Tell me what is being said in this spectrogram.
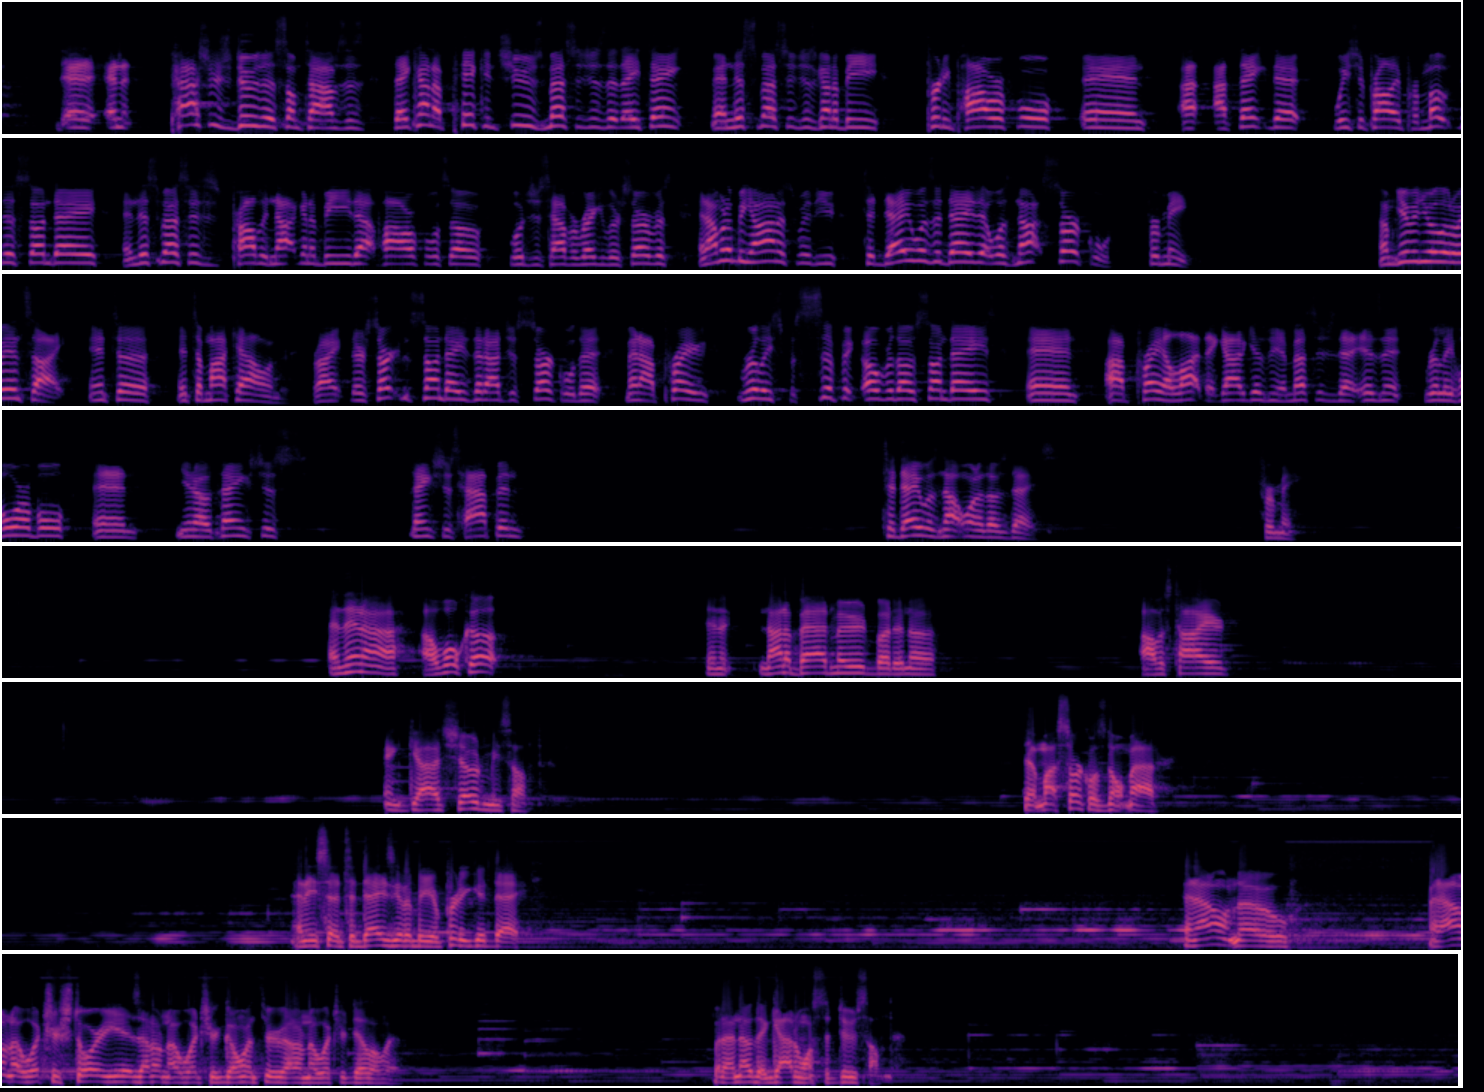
And, and pastors do this sometimes is they kind of pick and choose messages that they think, man, this message is going to be pretty powerful. And I, I think that we should probably promote this Sunday, and this message is probably not going to be that powerful, so we'll just have a regular service. And I'm going to be honest with you, today was a day that was not circled for me. I'm giving you a little insight into, into my calendar, right? There's certain Sundays that I just circle that, man, I pray really specific over those Sundays, and I pray a lot that God gives me a message that isn't really horrible, and you know, things just things just happen. Today was not one of those days for me. And then I, I woke up in a, not a bad mood, but in a, I was tired. And God showed me something. That my circles don't matter. And he said, Today's going to be a pretty good day. And I don't know and I don't know what your story is. I don't know what you're going through. I don't know what you're dealing with. But I know that God wants to do something.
